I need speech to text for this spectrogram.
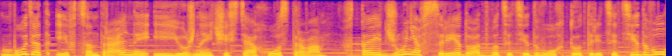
будет и в центральной и южной частях острова. В Тайджуне в среду от 22 до 32,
